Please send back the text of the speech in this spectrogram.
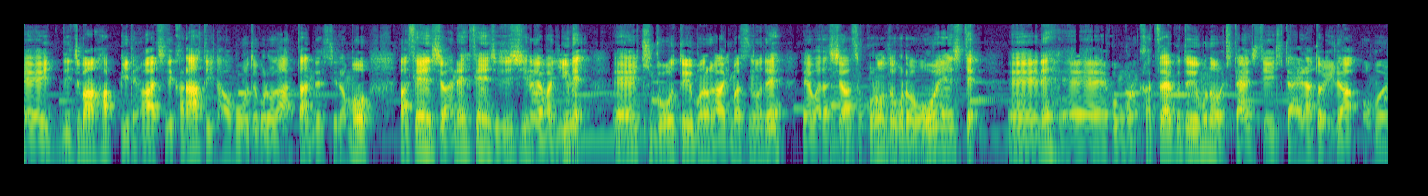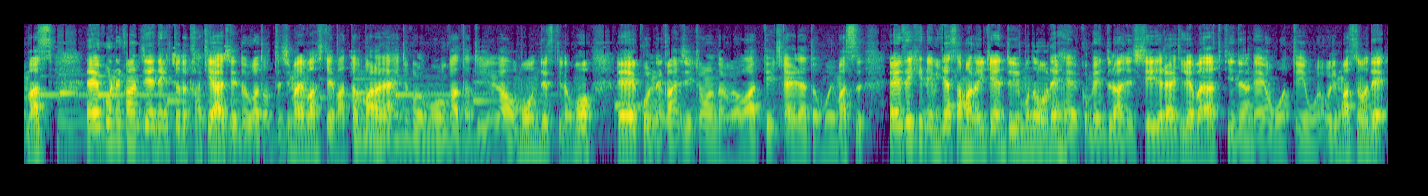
えー、一番ハッピーな形でかなというのは思うところがあったんですけども、まあ、選手はね、選手自身のやっぱり夢、えー、希望というものがありますので、えー、私はそこのところを応援して、えー、ね、えー、今後の活躍というものを期待していきたいなというのは思います。えー、こんな感じでね、ちょっと駆け足で動画撮ってしまいまして、また埋まらないところも多かったというのは思うんですけども、えー、こんな感じで今日の動画を終わっていきたいなと思います。えー、ぜひね、皆様の意見というものをね、コメント欄でしていただければなっていうのはね、思っておりますので、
